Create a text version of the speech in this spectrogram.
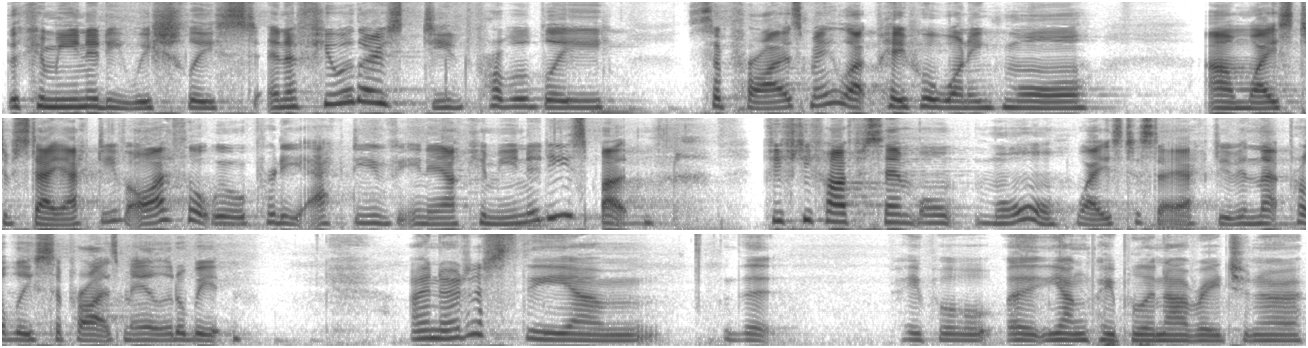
the community wish list, and a few of those did probably surprise me, like people wanting more um, ways to stay active. I thought we were pretty active in our communities, but 55% more, more ways to stay active, and that probably surprised me a little bit. I noticed the um, that people, uh, young people in our region, are,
